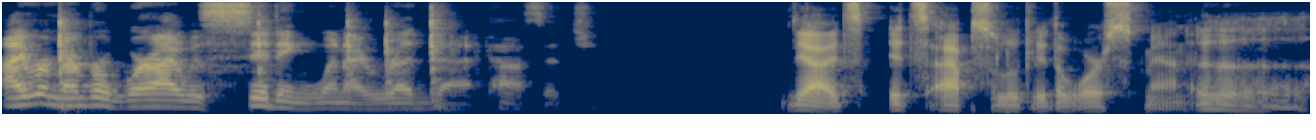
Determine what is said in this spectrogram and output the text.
I remember where I was sitting when I read that passage. Yeah, it's it's absolutely the worst, man. Ugh.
